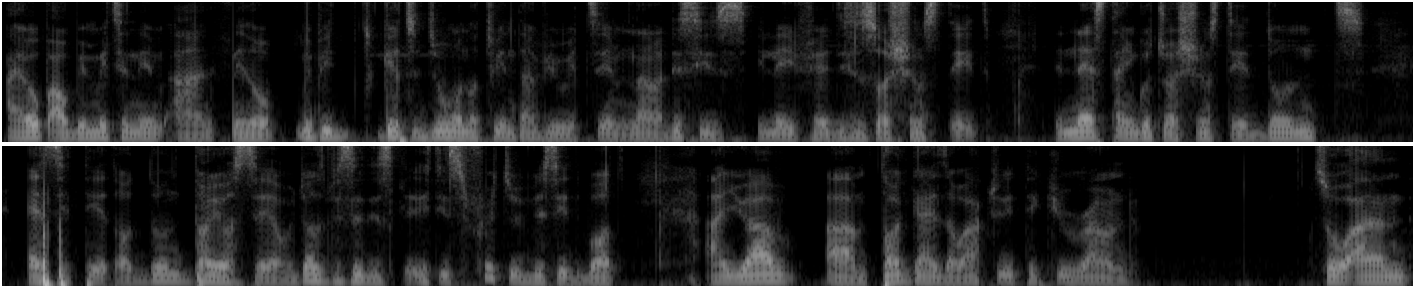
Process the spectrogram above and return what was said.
I hope I'll be meeting him and you know maybe get to do one or two interview with him. Now this is Ile-Ife, this is Osun State. The next time you go to Osun State, don't hesitate or don't do yourself. Just visit this place. It is free to visit but and you have um tour guides that will actually take you around so and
